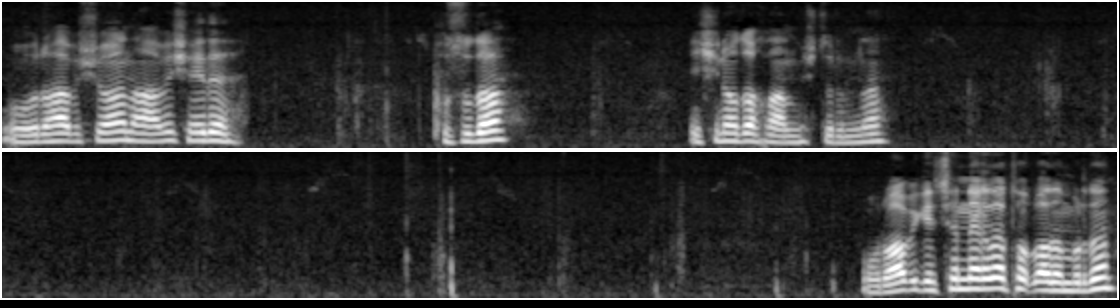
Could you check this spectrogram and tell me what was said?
Uğur abi şu an abi şeyde pusuda işine odaklanmış durumda. Uğur abi geçen ne kadar topladın buradan?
